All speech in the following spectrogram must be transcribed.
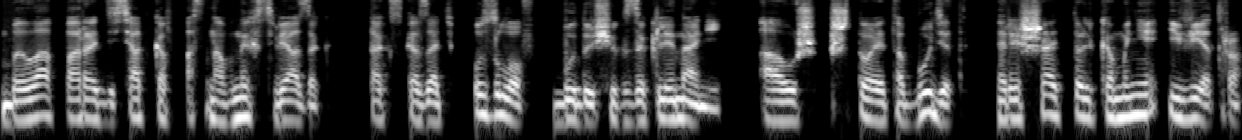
Была пара десятков основных связок, так сказать, узлов будущих заклинаний, а уж что это будет, решать только мне и ветру,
